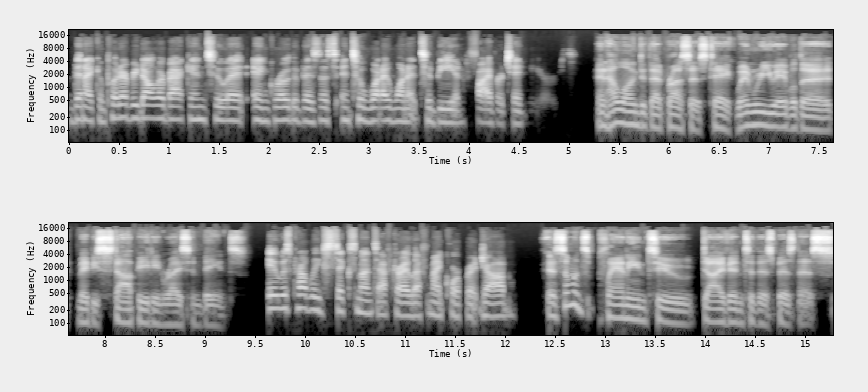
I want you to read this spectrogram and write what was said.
then I can put every dollar back into it and grow the business into what I want it to be in five or 10 years. And how long did that process take? When were you able to maybe stop eating rice and beans? It was probably six months after I left my corporate job as someone's planning to dive into this business,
